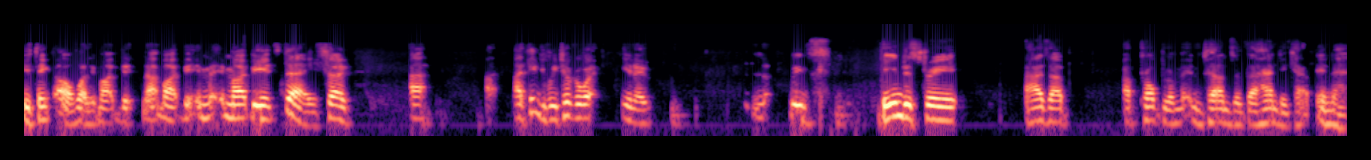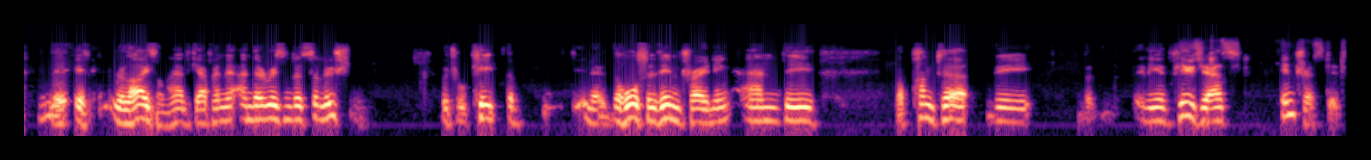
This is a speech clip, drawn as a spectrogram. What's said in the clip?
You think, oh well, it might be that might be it might be its day. So, uh, I think if we took away, you know, we've the industry has a a problem in terms of the handicap. In it relies on handicap, and and there isn't a solution, which will keep the you know the horses in training and the the punter the the, the enthusiast interested.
